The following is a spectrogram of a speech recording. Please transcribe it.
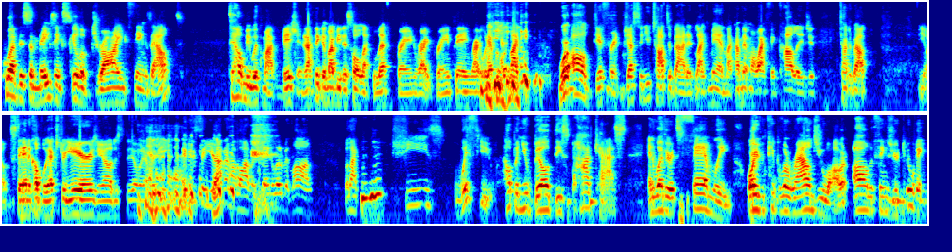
who have this amazing skill of drawing things out to help me with my vision. And I think it might be this whole like left brain, right brain thing, right? Whatever. But like we're all different. Justin, you talked about it. Like, man, like I met my wife in college and you talked about, you know, staying a couple extra years, you know, just you know, whatever. Maybe, maybe just a year. I don't know how long, but staying a little bit long. But like Mhm. she's with you, helping you build these podcasts. And whether it's family or even people around you all or all the things you're doing,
